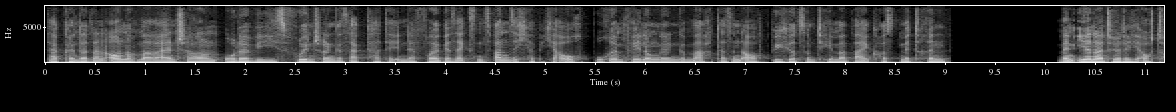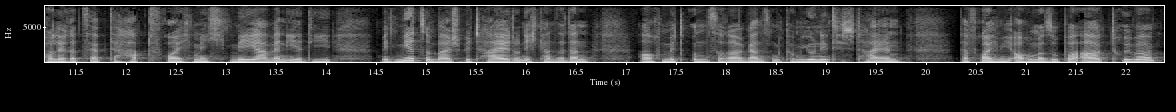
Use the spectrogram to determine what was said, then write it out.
Da könnt ihr dann auch noch mal reinschauen. Oder wie ich es vorhin schon gesagt hatte, in der Folge 26 habe ich ja auch Buchempfehlungen gemacht. Da sind auch Bücher zum Thema Beikost mit drin. Wenn ihr natürlich auch tolle Rezepte habt, freue ich mich mega, wenn ihr die mit mir zum Beispiel teilt und ich kann sie dann auch mit unserer ganzen Community teilen. Da freue ich mich auch immer super arg drüber.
